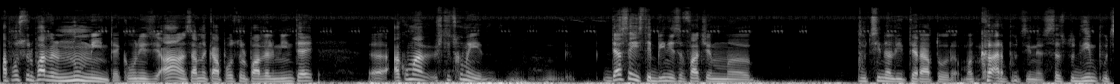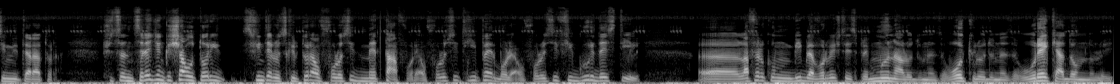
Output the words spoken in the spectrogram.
Apostolul Pavel nu minte, că unii zic, a, înseamnă că Apostolul Pavel minte. Uh, acum, știți cum e? De asta este bine să facem uh, puțină literatură, măcar puțină, să studiem puțin literatura. Și să înțelegem că și autorii Sfintelor Scripturi au folosit metafore, au folosit hiperbole, au folosit figuri de stil. Uh, la fel cum Biblia vorbește despre mâna lui Dumnezeu, ochiul lui Dumnezeu, urechea Domnului,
